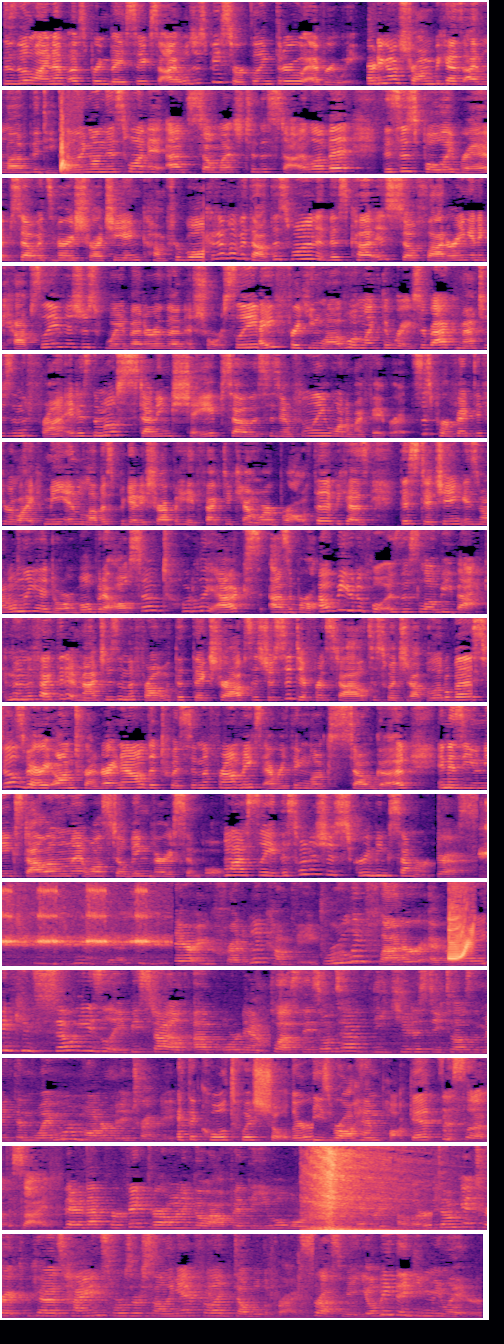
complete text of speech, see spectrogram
This is the lineup of spring basics I will just be circling through every week. Starting off strong because I love the detailing on this one. It adds so much to the style of it. This is fully ribbed, so it's very stretchy and comfortable. Live without this one. This cut is so flattering and a cap sleeve is just way better than a short sleeve. I freaking love when like the racer back matches in the front. It is the most stunning shape, so this is definitely one of my favorites. This is perfect if you're like me and love a spaghetti strap, but hate the fact you can't wear a bra with it because this stitching is not only adorable but it also totally acts as a bra. How beautiful is this low V back? And then the fact that it matches in the front with the thick straps is just a different style to switch it up a little bit. This feels very on trend right now. The twist in the front makes everything look so good and is a unique style element while still being very simple. And lastly, this one is just screaming summer. Dress. They're incredibly comfy, truly flatter everybody, and can so easily be styled up or down. Plus, these ones have the cutest details that make them way more modern and trendy. Like the cool twist shoulder, these raw hem pockets, and slit up the side. They're that perfect throw on and go outfit that you will want color. Don't get tricked because high-end stores are selling it for like double the price. Trust me, you'll be thanking me later.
